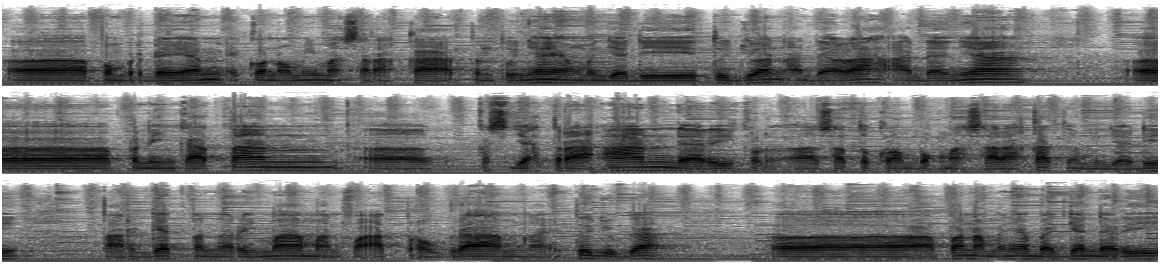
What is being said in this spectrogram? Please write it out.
uh, pemberdayaan ekonomi masyarakat, tentunya yang menjadi tujuan adalah adanya uh, peningkatan uh, kesejahteraan dari uh, satu kelompok masyarakat yang menjadi target penerima manfaat program. Nah, itu juga uh, apa namanya bagian dari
